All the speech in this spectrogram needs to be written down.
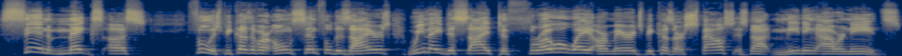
Sin makes us foolish. Because of our own sinful desires, we may decide to throw away our marriage because our spouse is not meeting our needs.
